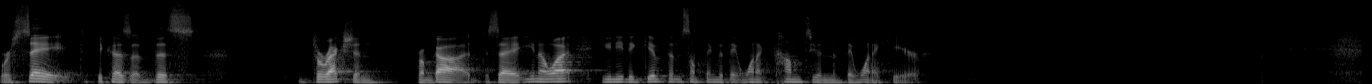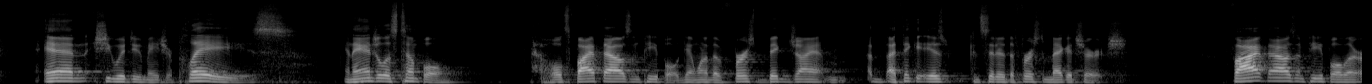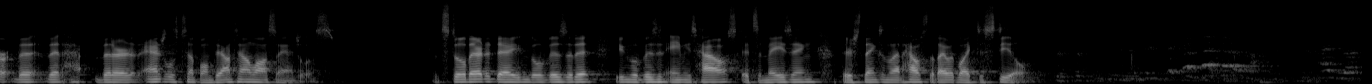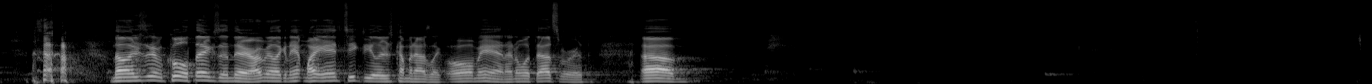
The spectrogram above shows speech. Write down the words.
were saved because of this direction from God to say, you know what? You need to give them something that they want to come to and that they want to hear. And she would do major plays. An Angelus Temple holds 5,000 people. Again, one of the first big giant, I think it is considered the first mega church. 5,000 people that are, that, that, that are at Angelus Temple in downtown Los Angeles. It's still there today. You can go visit it. You can go visit Aimee's house. It's amazing. There's things in that house that I would like to steal. no, there's some cool things in there. I mean, like an, my antique dealer's coming out. I was like, oh man, I know what that's worth. Um,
